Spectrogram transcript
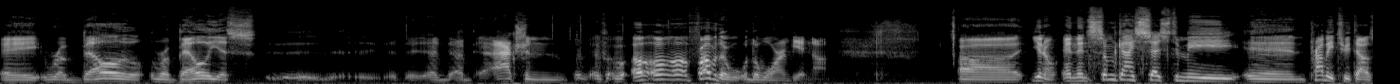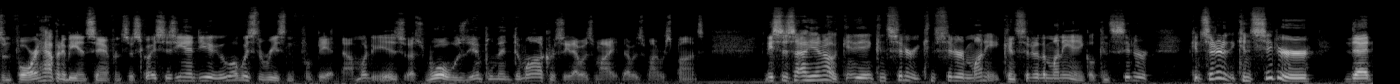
a rebel rebellious uh, uh, action over the, the war in vietnam uh, you know, and then some guy says to me in probably 2004, it happened to be in San Francisco. He says, "Andy, what was the reason for Vietnam? What is this? War was to implement democracy." That was my that was my response. And he says, oh, "You know, consider consider money, consider the money angle, consider consider consider that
